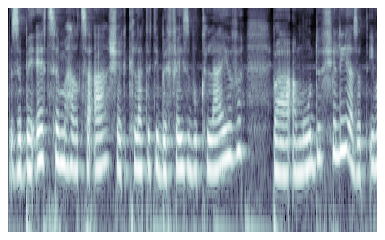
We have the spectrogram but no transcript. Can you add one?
זה בעצם הרצאה שהקלטתי בפייסבוק live בעמוד שלי, אז אם,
